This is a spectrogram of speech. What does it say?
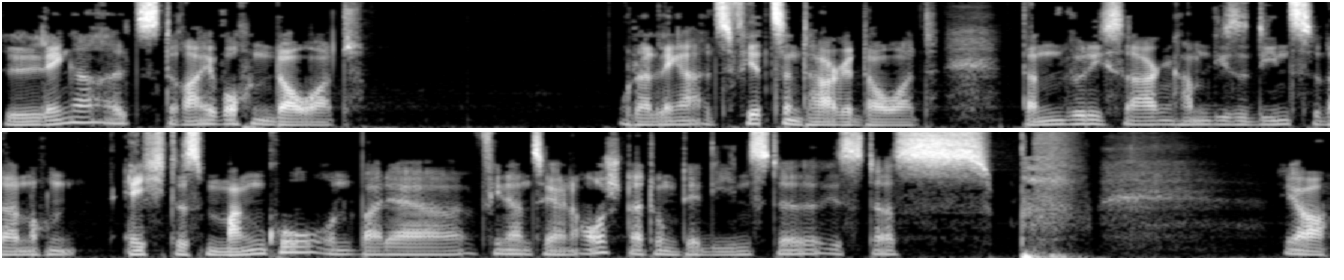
länger als drei Wochen dauert oder länger als 14 Tage dauert, dann würde ich sagen, haben diese Dienste da noch ein echtes Manko und bei der finanziellen Ausstattung der Dienste ist das ja,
